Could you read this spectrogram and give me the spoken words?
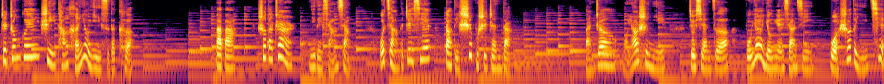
这终归是一堂很有意思的课。爸爸，说到这儿，你得想想，我讲的这些到底是不是真的？反正我要是你，就选择不要永远相信我说的一切。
